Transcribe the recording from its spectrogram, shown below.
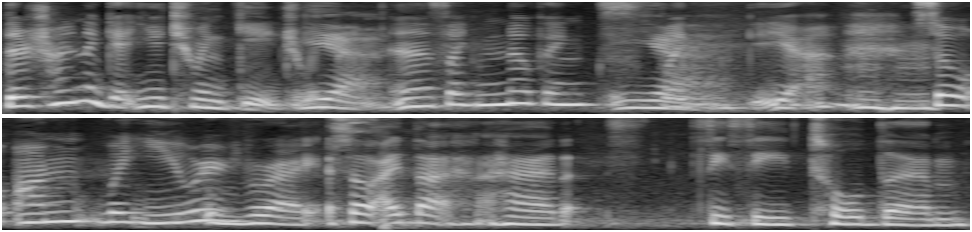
they're trying to get you to engage with Yeah. them, and it's like, no thanks. Yeah. Like, yeah. So on what you were, Right. So I thought I had s- Cece told them,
